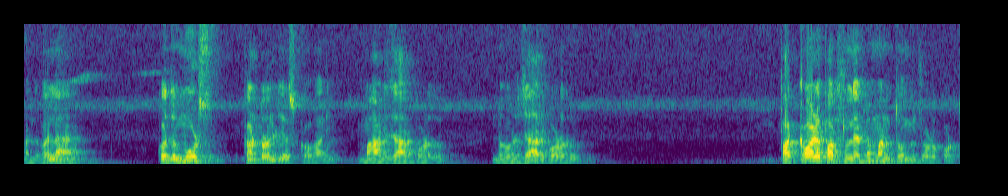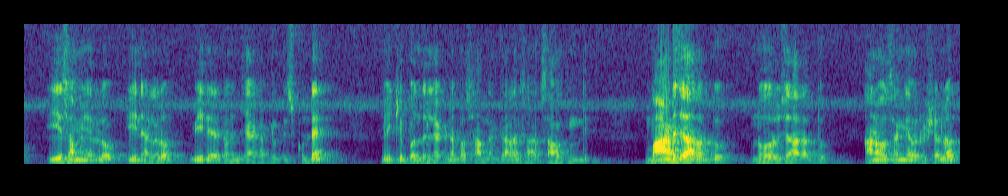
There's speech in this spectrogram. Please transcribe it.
అందువల్ల కొంచెం మూడ్స్ కంట్రోల్ చేసుకోవాలి. మాట జారకూడదు నోరు జారకూడదు. పక్క వాళ్ళ పర్సనల్ లైఫ్లో మనం తొంగి చూడకూడదు. ఈ సమయంలో ఈ నెలలో మీరు రకమైన జాగ్రత్తలు తీసుకుంటే మీకు ఇబ్బందులు లేకుండా ప్రశాంతంగా సాగుతుంది. మాట జారద్దు నోరు జారద్దు. అనవసరంగా ఎవరి విషయంలో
